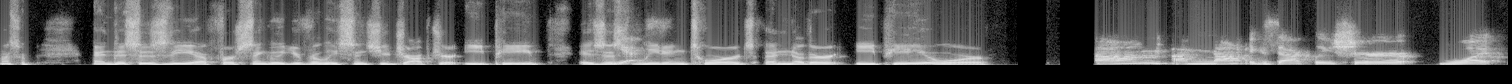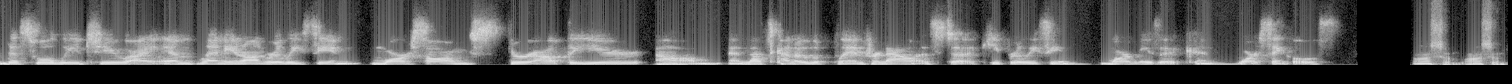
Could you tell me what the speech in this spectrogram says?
Awesome. And this is the uh, first single you've released since you dropped your EP. Is this yes. leading towards another EP or? Um, I'm not exactly sure what this will lead to. I am planning on releasing more songs throughout the year. Mm-hmm. Um, and that's kind of the plan for now is to keep releasing more music and more singles. Awesome. Awesome.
